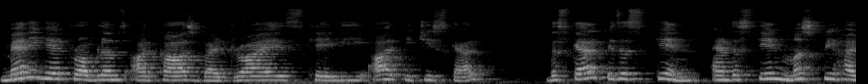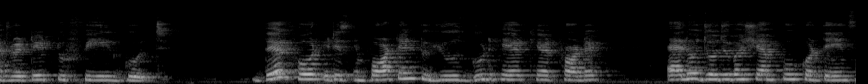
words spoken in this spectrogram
Many hair problems are caused by dry, scaly or itchy scalp the scalp is a skin and the skin must be hydrated to feel good. Therefore, it is important to use good hair care product. Aloe jojoba shampoo contains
